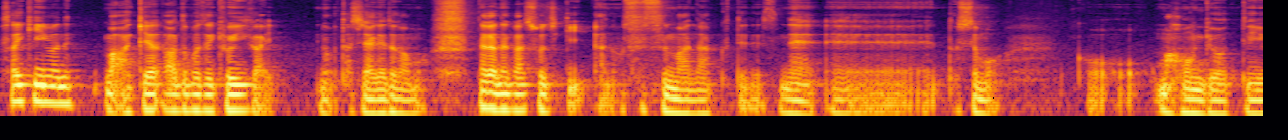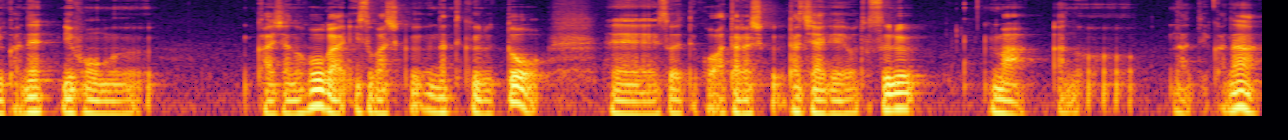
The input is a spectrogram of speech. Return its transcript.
最近はね、まあ、空き家アドバイザー協議会の立ち上げとかもなかなか正直あの進まなくてですね、えー、どうしてもこう、まあ、本業っていうかねリフォーム会社の方が忙しくなってくると、えー、そうやってこう新しく立ち上げようとするまああのなんていうかな、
